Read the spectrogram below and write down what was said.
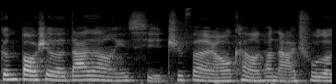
跟报社的搭档一起吃饭，然后看到他拿出了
